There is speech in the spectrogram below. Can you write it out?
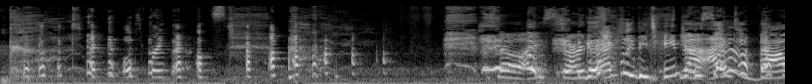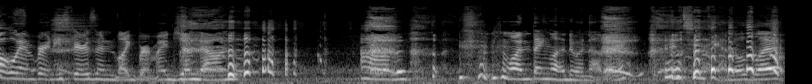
Let's burn the house. so I it started. could actually be dangerous. yeah, I about went Britney Spears and like burnt my gym down. Um, one thing led to another, and two candles lit.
